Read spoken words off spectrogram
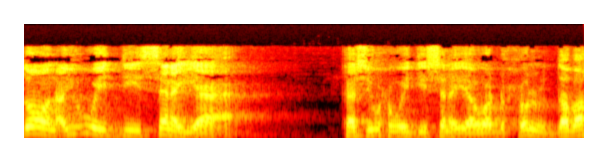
doon ayuu u weydiisanayaa. Kaasi wuxuu weydiisanayaa waa dhuxul daba.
